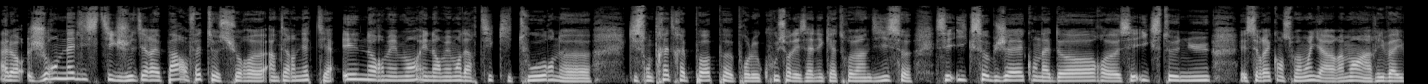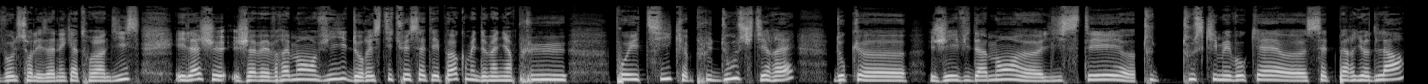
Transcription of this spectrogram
Alors journalistique, je dirais pas. En fait, sur euh, internet, il y a énormément, énormément d'articles qui tournent, euh, qui sont très très pop euh, pour le coup sur les années 90. C'est X objets qu'on adore, euh, c'est X tenues. Et c'est vrai qu'en ce moment, il y a vraiment un revival sur les années 90. Et là, j'avais vraiment envie de restituer cette époque, mais de manière plus poétique, plus douce, je dirais. Donc, euh, j'ai évidemment euh, listé euh, tout ce qui m'évoquait euh, cette période-là,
